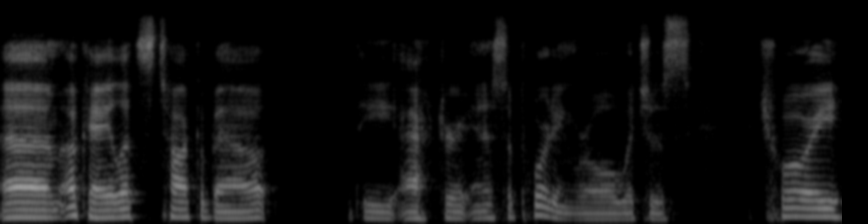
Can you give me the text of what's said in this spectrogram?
um okay let's talk about the actor in a supporting role which was troy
